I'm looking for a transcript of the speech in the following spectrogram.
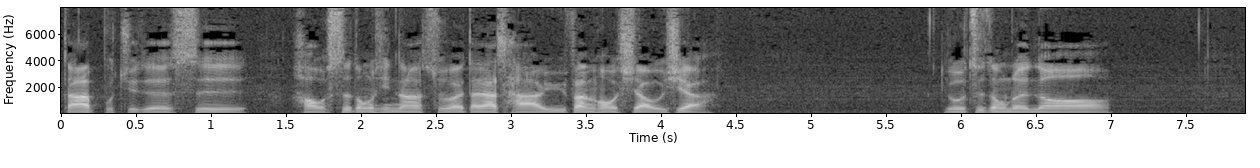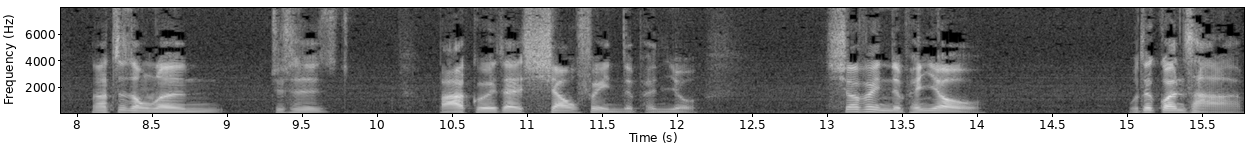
大家不觉得是好事的东西拿出来，大家茶余饭后笑一下，有这种人哦。那这种人就是把它归在消费你的朋友，消费你的朋友。我在观察，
